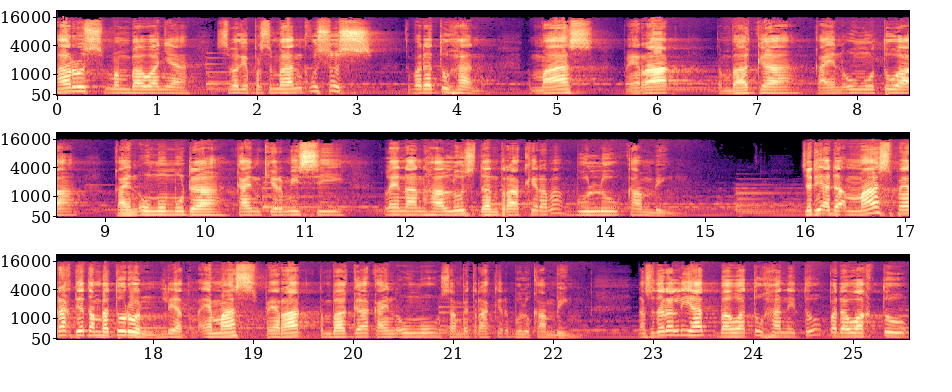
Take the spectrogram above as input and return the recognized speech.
harus membawanya sebagai persembahan khusus kepada Tuhan. Emas, perak, tembaga, kain ungu tua, kain ungu muda, kain kirmisi, lenan halus dan terakhir apa? bulu kambing. Jadi ada emas, perak dia tambah turun. Lihat, emas, perak, tembaga, kain ungu sampai terakhir bulu kambing. Nah, Saudara lihat bahwa Tuhan itu pada waktu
